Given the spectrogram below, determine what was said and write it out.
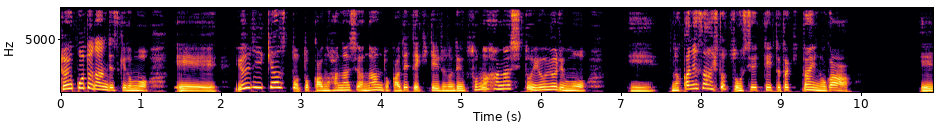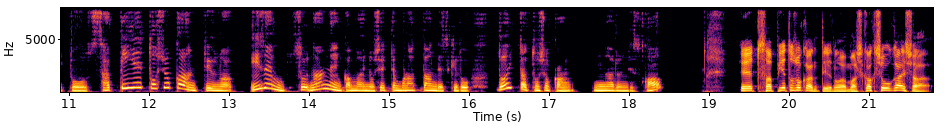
ということなんですけども、えー、UD キャストとかの話は何度か出てきているので、その話というよりも、えー、中根さん一つ教えていただきたいのが、えっ、と、サピエ図書館っていうのは、以前、何年か前に教えてもらったんですけど、どういった図書館になるんですか？えっ、と、サピエ図書館っていうのは、まあ、視覚障害者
